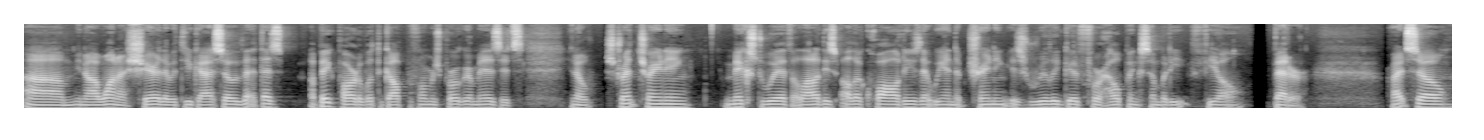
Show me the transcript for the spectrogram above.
um, you know, I want to share that with you guys. So that that's a big part of what the golf performance program is. It's you know strength training mixed with a lot of these other qualities that we end up training is really good for helping somebody feel better. Right. So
